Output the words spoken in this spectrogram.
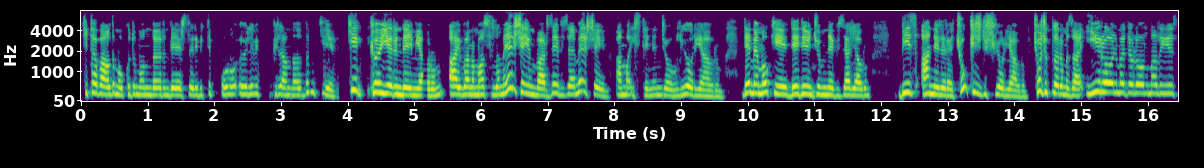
kitap aldım okudum onların dersleri bitip onu öyle bir planladım ki. Ki köy yerindeyim yavrum. Ayvanım, asılım her şeyim var. Zebzem her şeyim. Ama istenince oluyor yavrum. Demem o ki dediğin cümle güzel yavrum. Biz annelere çok iş düşüyor yavrum. Çocuklarımıza iyi rol model olmalıyız.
